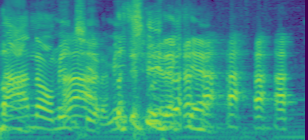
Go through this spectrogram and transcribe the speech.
Ah, não, mentira, mentira. que é.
